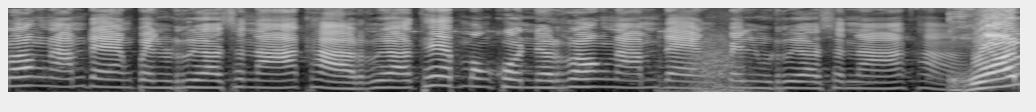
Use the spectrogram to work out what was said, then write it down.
ร่องน้ำแดงเป็นเรือชนะค่ะ เรือเทพมงคลในร่องน้ำแดงเป็นเรือชนะค่ะ ขวัญ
